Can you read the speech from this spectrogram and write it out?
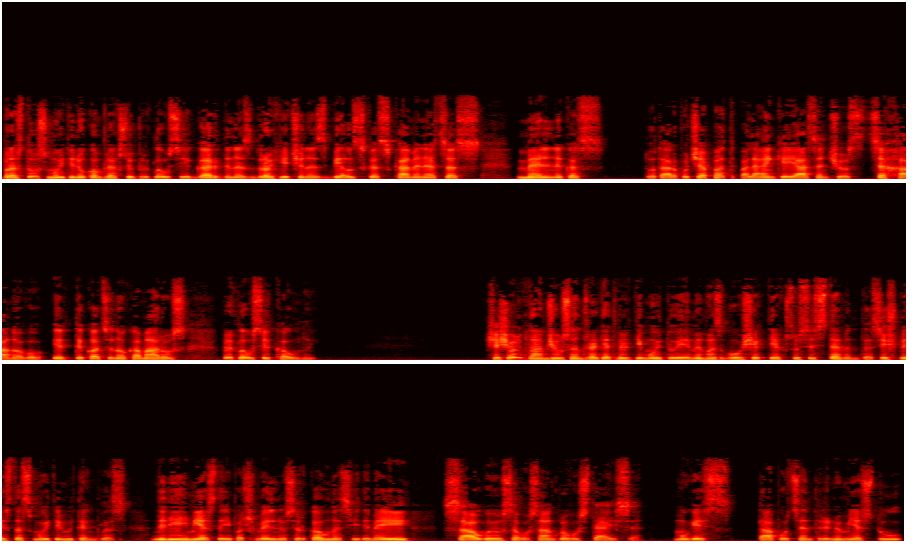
Brastos muitinių kompleksui priklausė Gardinas, Drohičinas, Bielskas, Kamenecas, Melnikas. Tuo tarpu čia pat Palenkiai esančios Cechanovo ir Tikocino kamaros priklausė Kaunui. 16 amžiaus antrą ketvirtį muitų ėmimas buvo šiek tiek susistemintas, išplėstas muitinių tinklas. Didieji miestai, ypač Vilnius ir Kaunas, įdėmėjai saugojo savo sankrovus teisę. Mugės tapo centrinių miestų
